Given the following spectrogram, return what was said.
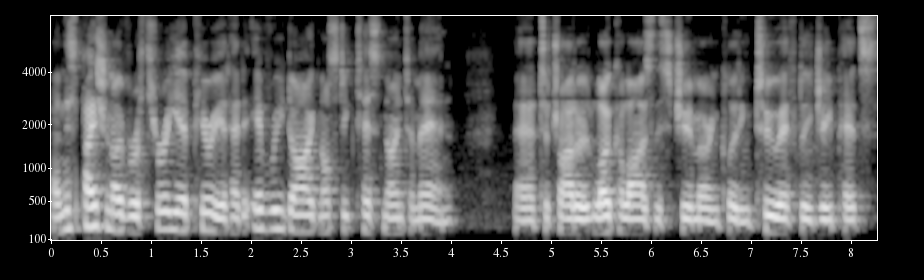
And this patient, over a three year period, had every diagnostic test known to man uh, to try to localise this tumour, including two FDG PETs.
